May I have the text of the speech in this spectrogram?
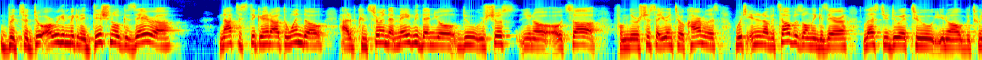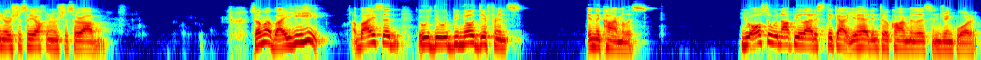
but so do, are we going to make an additional gezerah not to stick your head out the window out of concern that maybe then you'll do rishus, you know, otsa from the rishus that you're into a carmelis, which in and of itself is only gezerah, lest you do it to, you know, between a rishus and a rishus harabim. So Abai, he. Abai said would, there would be no difference in the carmelis. You also would not be allowed to stick out your head into a carmelis and drink water.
